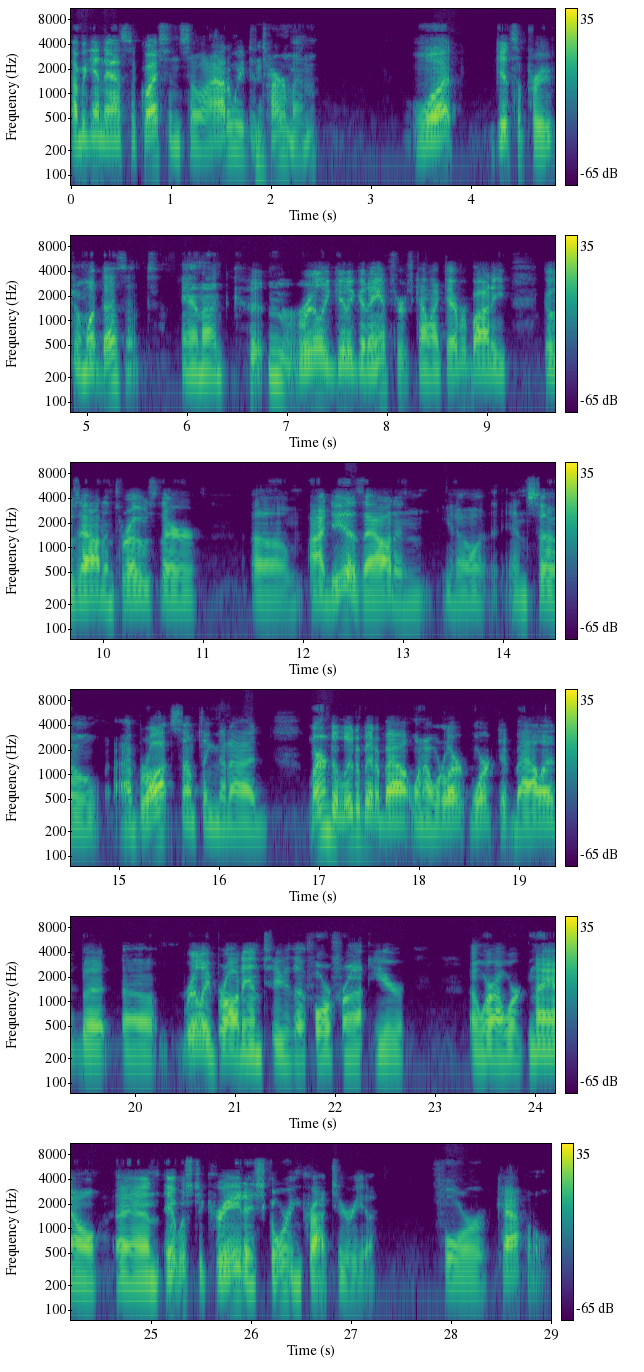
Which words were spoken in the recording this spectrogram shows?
I began to ask the question so, how do we hmm. determine what gets approved and what doesn't. And I couldn't really get a good answer. It's kind of like everybody goes out and throws their um, ideas out, and you know, and so I brought something that I'd learned a little bit about when I worked at Ballad, but uh, really brought into the forefront here uh, where I work now, and it was to create a scoring criteria for capital.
